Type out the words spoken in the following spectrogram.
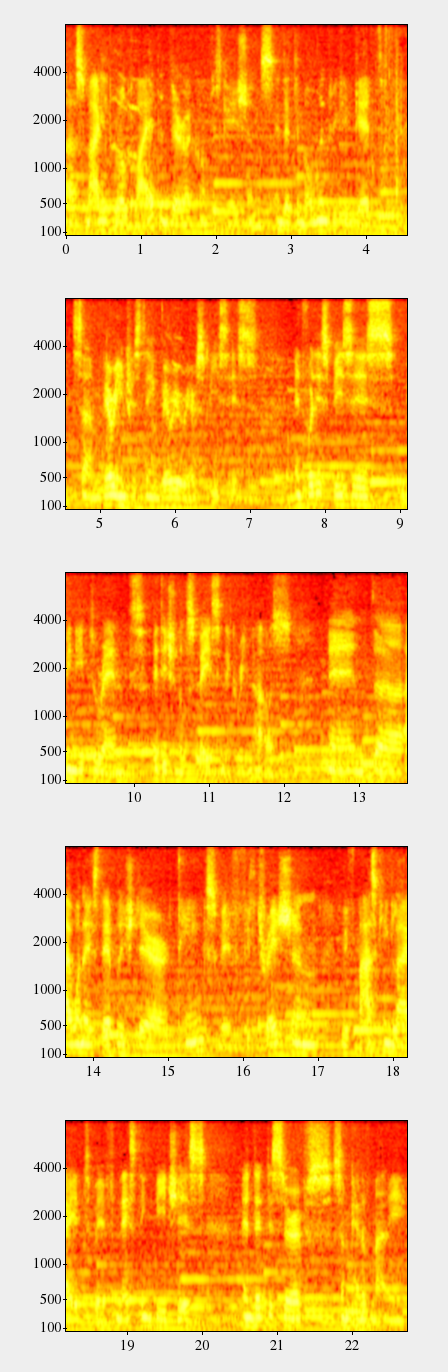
are smuggled worldwide and there are confiscations and at the moment we can get some very interesting, very rare species. And for these species we need to rent additional space in a greenhouse and uh, I want to establish their tanks with filtration, with basking light, with nesting beaches, and that deserves some kind of money,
